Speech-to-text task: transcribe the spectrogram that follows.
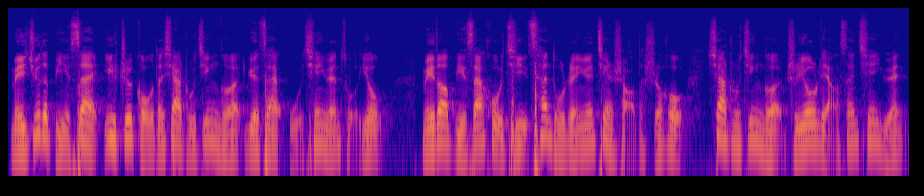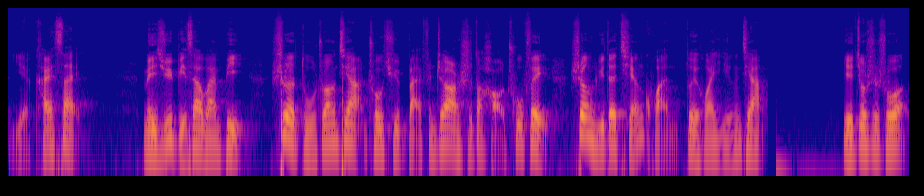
每局的比赛，一只狗的下注金额约在五千元左右。每到比赛后期，参赌人员渐少的时候，下注金额只有两三千元也开赛。每局比赛完毕，设赌庄家抽取百分之二十的好处费，剩余的钱款兑换赢家。也就是说，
